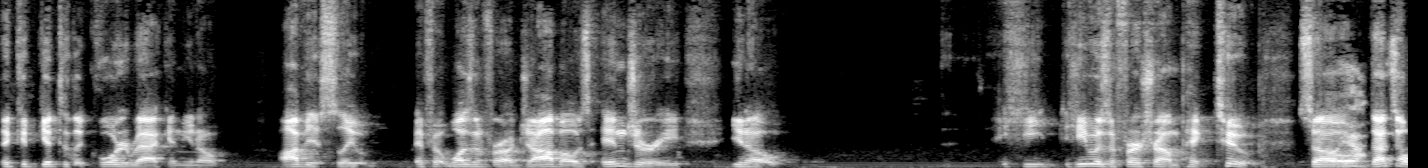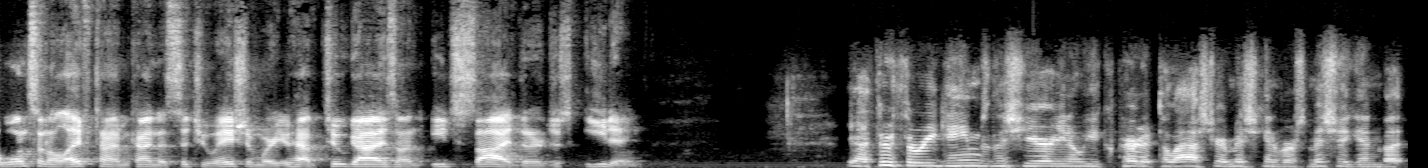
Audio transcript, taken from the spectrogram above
that could get to the quarterback, and you know, obviously, if it wasn't for Ojabo's injury, you know, he he was a first round pick too. So Oh, yeah. that's a once in a lifetime kind of situation where you have two guys on each side that are just eating. Yeah, through three games this year, you know, you compared it to last year, Michigan versus Michigan, but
